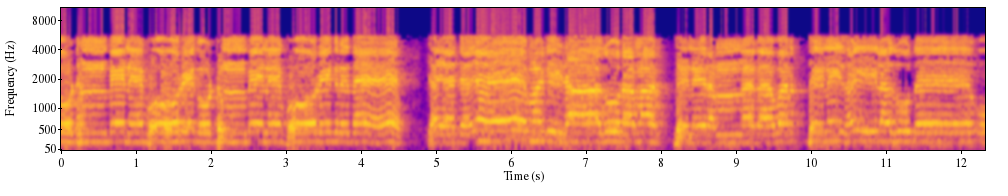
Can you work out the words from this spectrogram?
കുടുംബിന് ഭൂരി കുടുംബിന് ഭൂരി கிருதே. जय जय महिषासुरमर्धिनिरम्नगवर्धिनि शैलसुते ॐ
